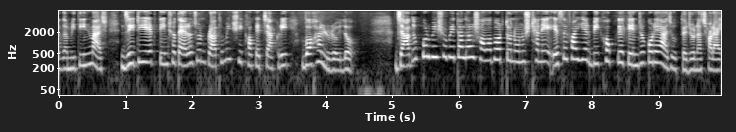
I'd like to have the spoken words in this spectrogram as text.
আগামী তিন মাস জিটিএর তিনশো তেরো জন প্রাথমিক শিক্ষকের চাকরি বহাল রইল। যাদবপুর বিশ্ববিদ্যালয়ের সমাবর্তন অনুষ্ঠানে এসএফআই এর বিক্ষোভকে কেন্দ্র করে আজ উত্তেজনা ছড়ায়।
